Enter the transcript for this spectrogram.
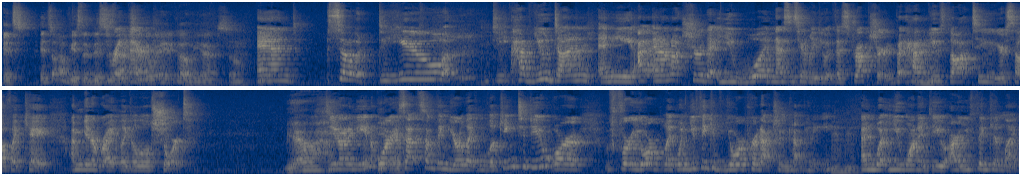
it's it's obvious that this It's is right actually there. the way to go yeah so yeah. And so, do you, do you- have you done any? I, and I'm not sure that you would necessarily do it this structured, but have Mm-hmm. you thought to yourself, like, okay, I'm gonna write like a little short. Yeah Do you know what I mean? Or Yeah. is that something you're like looking to do, or for your like when you think of your production company Mm-hmm. and what you want to do? Are you thinking like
